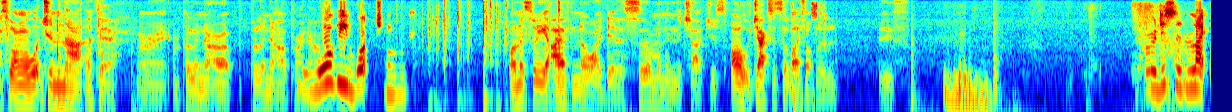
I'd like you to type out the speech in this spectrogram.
So I'm watching that. Okay. Alright. I'm pulling it up. Pulling it up right now. What are we watching? Honestly, I have no idea. Someone in the chat just. Oh, Jackson's to life uploaded. Oof. Bro, this is like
